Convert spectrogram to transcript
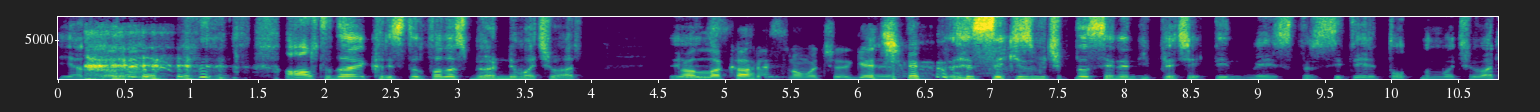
Ya 6'da Crystal Palace Burnley maçı var. Allah kahretsin o maçı. Geç. Evet. 8.30'da senin iple çektiğin Manchester City Tottenham maçı var.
